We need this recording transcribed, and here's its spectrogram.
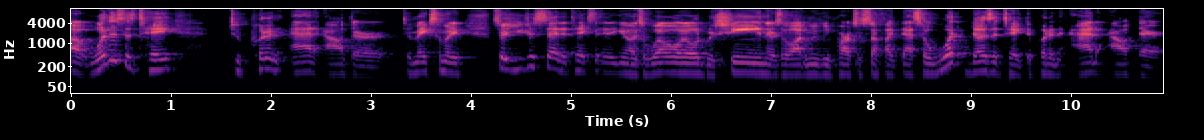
Uh, what does it take to put an ad out there to make somebody? So you just said it takes, you know, it's a well-oiled machine. There's a lot of moving parts and stuff like that. So what does it take to put an ad out there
